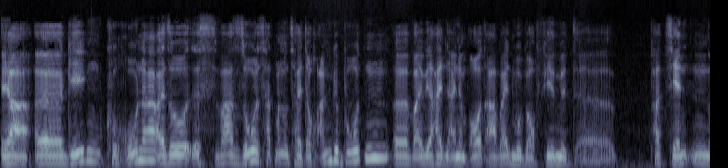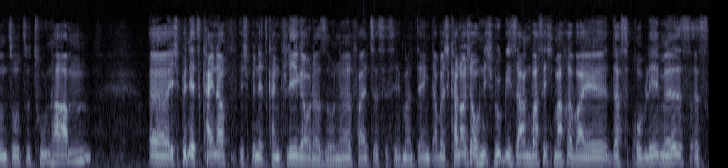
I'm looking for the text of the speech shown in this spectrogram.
Ja, äh, gegen Corona, also es war so, das hat man uns halt auch angeboten, äh, weil wir halt in einem Ort arbeiten, wo wir auch viel mit äh, Patienten und so zu tun haben. Äh, ich bin jetzt keiner, ich bin jetzt kein Pfleger oder so, ne, falls es jetzt jemand denkt. Aber ich kann euch auch nicht wirklich sagen, was ich mache, weil das Problem ist, es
